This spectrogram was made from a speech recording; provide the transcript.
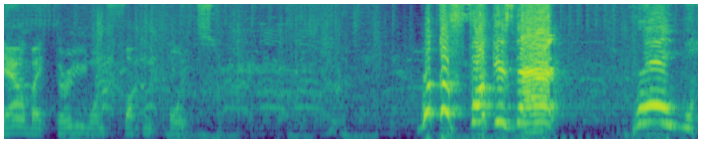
Down by 31 fucking points. What the fuck is that? Bro!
